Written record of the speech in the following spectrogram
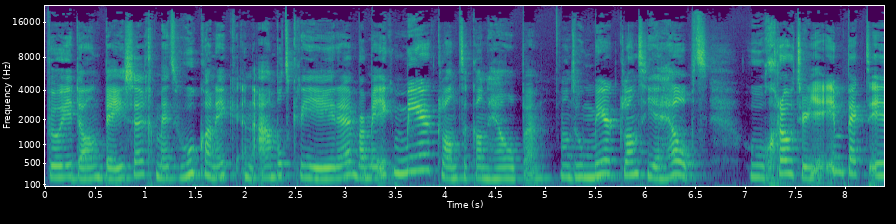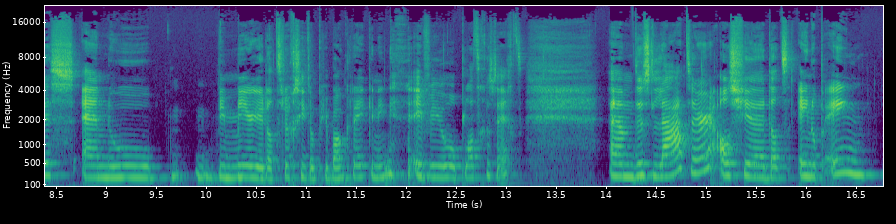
wil je dan bezig met hoe kan ik een aanbod creëren waarmee ik meer klanten kan helpen. Want hoe meer klanten je helpt, hoe groter je impact is en hoe meer je dat terugziet op je bankrekening. Even heel plat gezegd. Ehm, dus later, als je dat één op één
